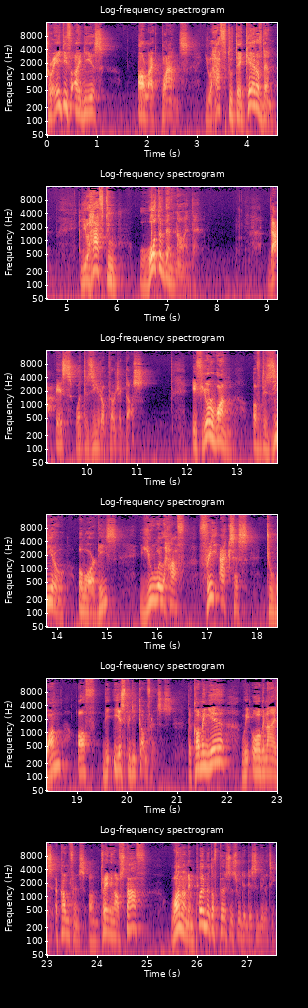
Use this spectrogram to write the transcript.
Creative ideas are like plants. You have to take care of them. You have to water them now and then. That is what the Zero Project does. If you're one of the Zero awardees, you will have free access to one of the EASPD conferences. The coming year, we organize a conference on training of staff, one on employment of persons with a disability,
